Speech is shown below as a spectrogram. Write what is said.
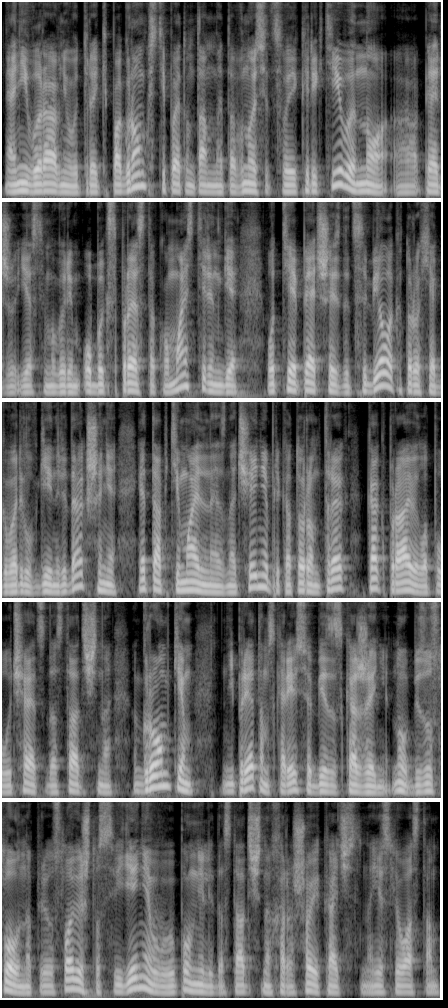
они выравнивают треки по громкости, поэтому там это вносит вносит свои коррективы, но, а, опять же, если мы говорим об экспресс таком мастеринге, вот те 5-6 дБ, о которых я говорил в гейн редакшене, это оптимальное значение, при котором трек, как правило, получается достаточно громким и при этом, скорее всего, без искажений. Ну, безусловно, при условии, что сведения вы выполнили достаточно хорошо и качественно. Если у вас там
